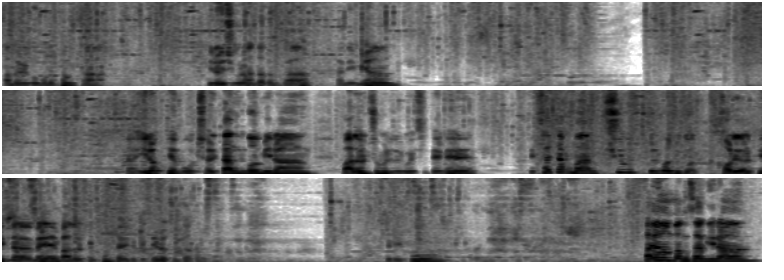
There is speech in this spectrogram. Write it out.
반월검으로 평타 이런 식으로 한다던가. 아니면 자 이렇게 뭐 절단검이랑 만월총을 들고 있을 때는 살짝만 큐 끌어주고 거리 넓힌 다음에 만월총 평타 이렇게 때려준다던가. 그리고 화염 방사기랑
